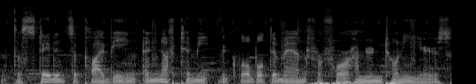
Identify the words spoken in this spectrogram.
with the stated supply being enough to meet the global demand for 420 years.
